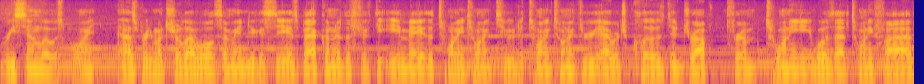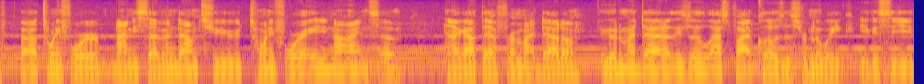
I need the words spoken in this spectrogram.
recent lowest point. And that's pretty much your levels. I mean, you can see it's back under the 50 EMA. The 2022 to 2023 average close did drop from 20, what was that, 25, uh, 2497 down to 2489. So and I got that from my data. If you go to my data, these are the last five closes from the week. You can see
